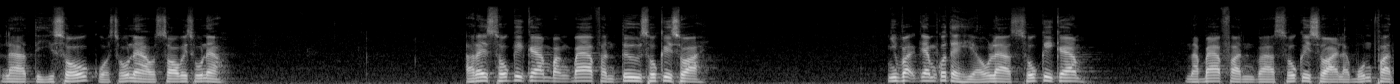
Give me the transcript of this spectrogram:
là tỷ số của số nào so với số nào. Ở đây số cây cam bằng 3 phần 4 số cây xoài. Như vậy các em có thể hiểu là số cây cam là 3 phần và số cây xoài là 4 phần.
